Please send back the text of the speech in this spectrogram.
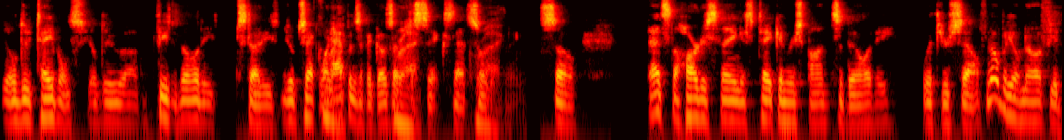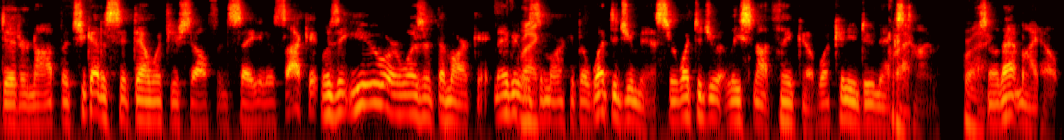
you'll do tables, you'll do uh, feasibility studies, you'll check what happens if it goes up to six, that sort of thing. So that's the hardest thing is taking responsibility with yourself. Nobody will know if you did or not, but you got to sit down with yourself and say, you know, Saket, was it you or was it the market? Maybe it was the market, but what did you miss or what did you at least not think of? What can you do next right. time? Right. So that might help.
